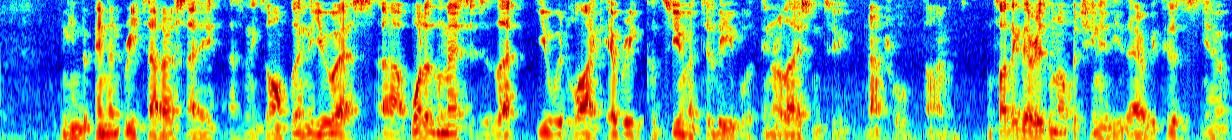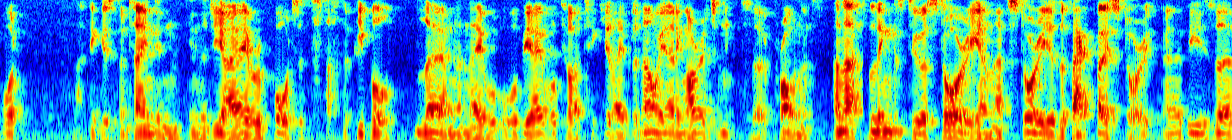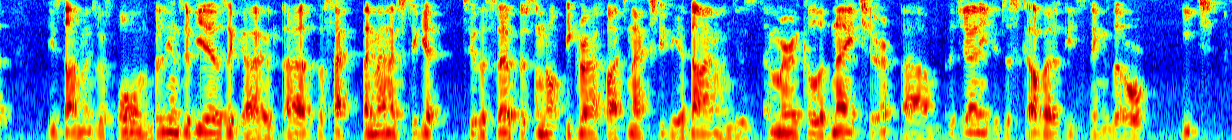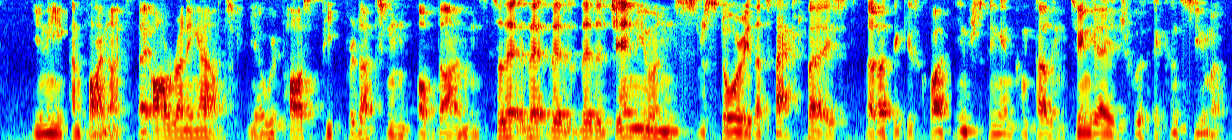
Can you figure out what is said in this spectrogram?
an independent retailer, say, as an example, in the US, uh, what are the messages that you would like every consumer to leave with in relation to natural diamonds? And so I think there is an opportunity there because, you know, what I think is contained in, in the GIA report is the stuff that people learn and they will, will, be able to articulate. But now we're adding origin, so provenance. And that links to a story, and that story is a fact based story. Uh, these, uh, these diamonds were formed billions of years ago. Uh, the fact they managed to get to the surface and not be graphite and actually be a diamond is a miracle of nature. Um, the journey to discover these things that are each unique and finite. They are running out. You know, we're past peak production of diamonds. So there, there, there's there's a genuine story that's fact based that I think is quite interesting and compelling to engage with a consumer.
